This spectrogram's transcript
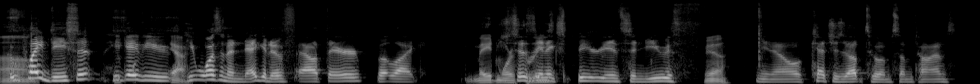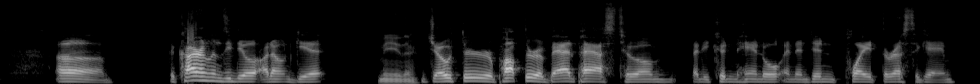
who played decent. He gave you. yeah. He wasn't a negative out there, but like made more just his inexperience and youth, yeah, you know, catches up to him sometimes. Um, the Kyron Lindsay deal, I don't get. Me either. Joe threw or popped through a bad pass to him that he couldn't handle, and then didn't play the rest of the game.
